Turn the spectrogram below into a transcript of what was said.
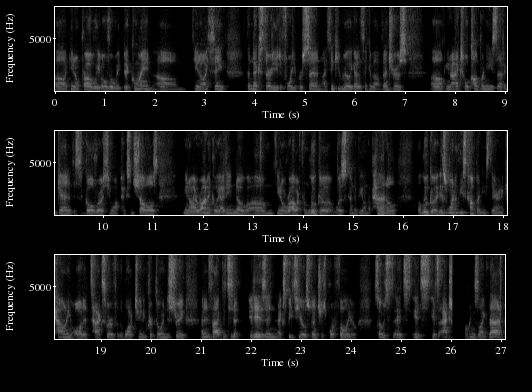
uh, you know, probably overweight Bitcoin. Um, you know, I think the next 30 to 40%, I think you really got to think about ventures, uh, you know, actual companies that, again, if this is gold rush, you want picks and shovels. You know, ironically, I didn't know, um, you know, Robert from Lukka was going to be on the panel. Uh, Lukka is one of these companies. They're an accounting, audit, tax for the blockchain and crypto industry. And in fact, it's it is in XBTO's ventures portfolio. So it's it's it's it's actual companies like that.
